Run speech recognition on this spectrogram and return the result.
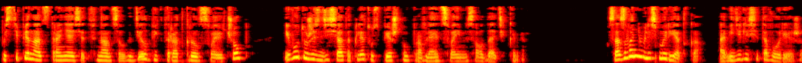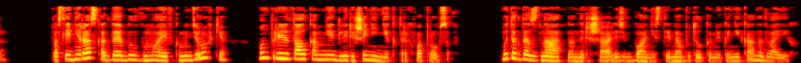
постепенно отстраняясь от финансовых дел, Виктор открыл свою ЧОП и вот уже с десяток лет успешно управляет своими солдатиками. Созванивались мы редко, а виделись и того реже. Последний раз, когда я был в мае в командировке, он прилетал ко мне для решения некоторых вопросов. Мы тогда знатно нарешались в бане с тремя бутылками коньяка на двоих.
